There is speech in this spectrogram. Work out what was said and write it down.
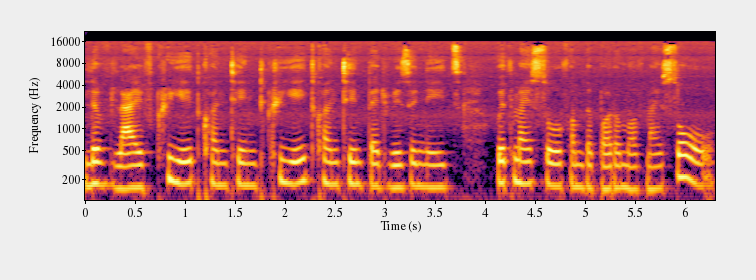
live life, create content, create content that resonates with my soul from the bottom of my soul.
